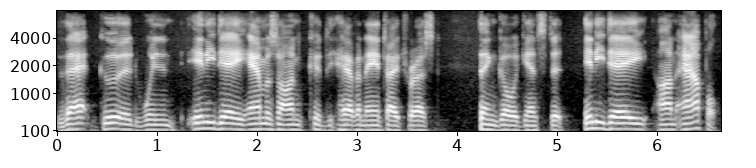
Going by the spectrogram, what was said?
that good when any day Amazon could have an antitrust thing go against it. Any day on Apple,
